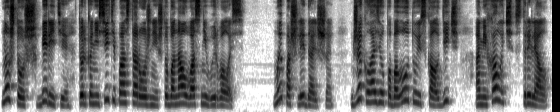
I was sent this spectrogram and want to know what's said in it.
«Ну что ж, берите, только несите поосторожней, чтобы она у вас не вырвалась». Мы пошли дальше. Джек лазил по болоту, искал дичь, а Михалыч стрелял.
